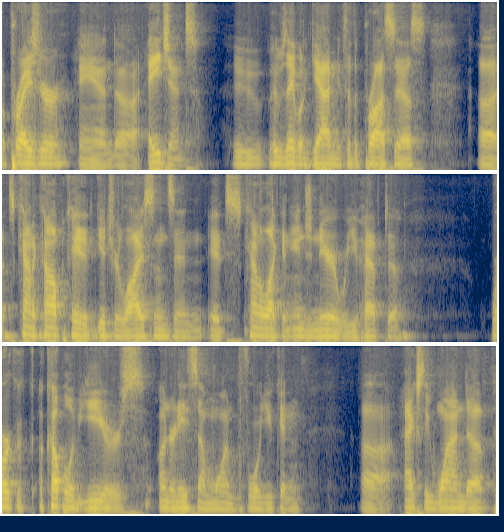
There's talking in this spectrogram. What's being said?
appraiser and uh, agent who who was able to guide me through the process. Uh, it's kind of complicated to get your license, and it's kind of like an engineer where you have to work a, a couple of years underneath someone before you can uh, actually wind up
